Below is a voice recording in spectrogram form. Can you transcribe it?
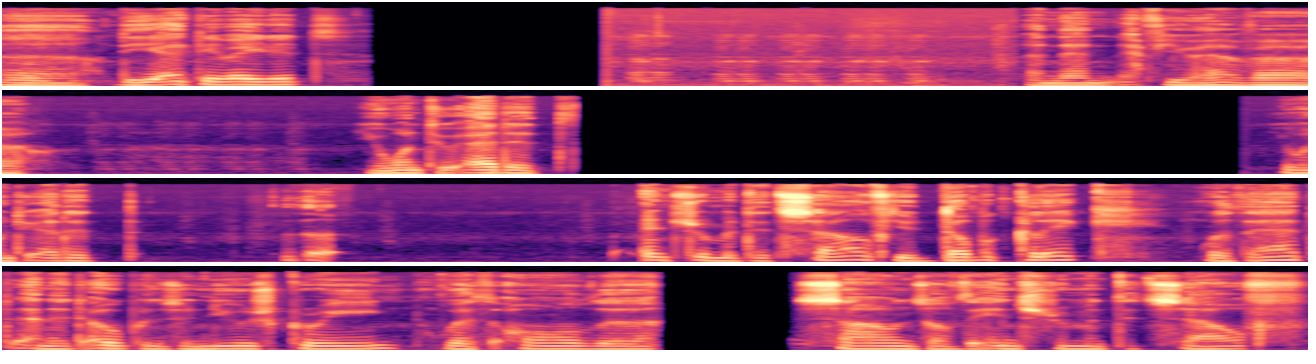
uh, deactivate it and then if you have a you want to edit you want to edit the instrument itself you double click with that and it opens a new screen with all the sounds of the instrument itself.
